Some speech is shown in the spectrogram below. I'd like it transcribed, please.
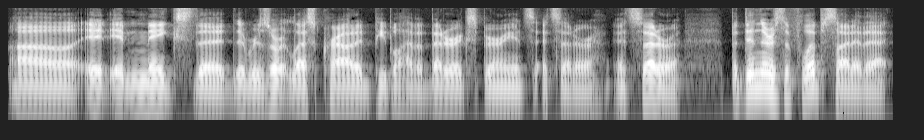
Uh, it, it makes the, the resort less crowded, people have a better experience, et cetera, et cetera. But then there's the flip side of that.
